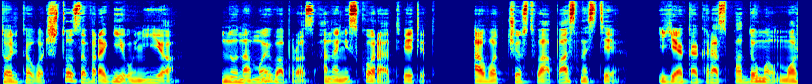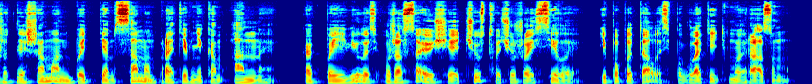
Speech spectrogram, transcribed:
Только вот что за враги у нее? Ну, на мой вопрос она не скоро ответит. А вот чувство опасности... Я как раз подумал, может ли шаман быть тем самым противником Анны, как появилось ужасающее чувство чужой силы и попыталась поглотить мой разум.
